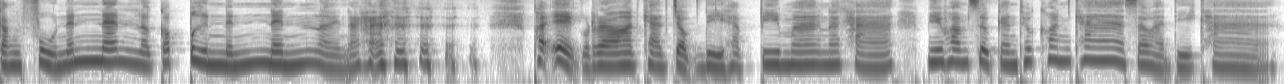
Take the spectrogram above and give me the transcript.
กังฟูแน่นๆ แล้วก็ปืนเน้นๆเลยนะคะพระเอกรอดค่ะ จบดีแฮปปี้มากนะคะ มีความสุขกันทุกคนค่ะ สวัสดีค่ะ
